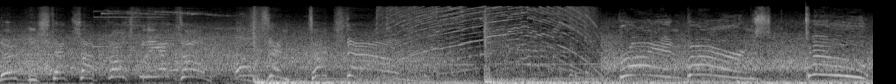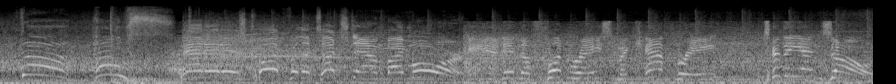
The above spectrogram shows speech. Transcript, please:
Newton steps up, goes for the end zone. Touchdown by Moore. And in the foot race, McCaffrey to the end zone.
